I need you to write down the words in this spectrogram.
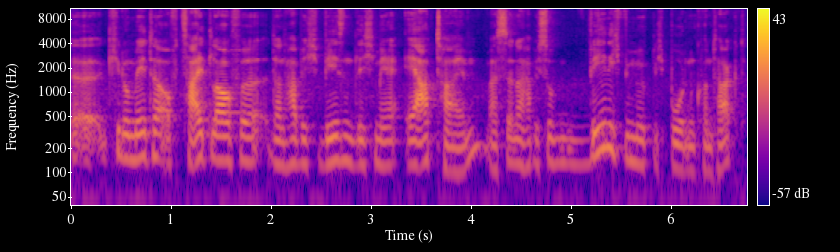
äh, Kilometer auf Zeit laufe, dann habe ich wesentlich mehr Airtime. Weißt du, dann habe ich so wenig wie möglich Bodenkontakt.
